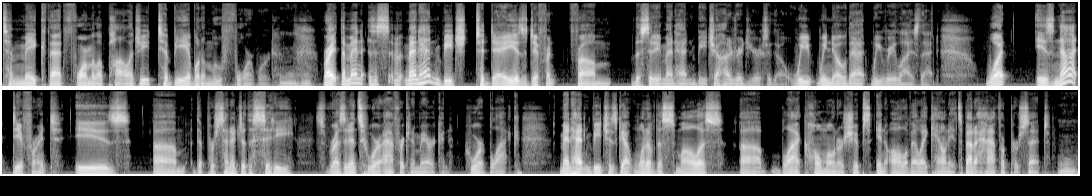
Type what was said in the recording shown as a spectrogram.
to make that formal apology to be able to move forward, mm-hmm. right? The Man- Manhattan Beach today is different from the city of Manhattan Beach 100 years ago. We, we know that, we realize that. What is not different is um, the percentage of the city's residents who are African American, who are black. Manhattan Beach has got one of the smallest uh, black home ownerships in all of LA County. It's about a half a percent. Mm.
